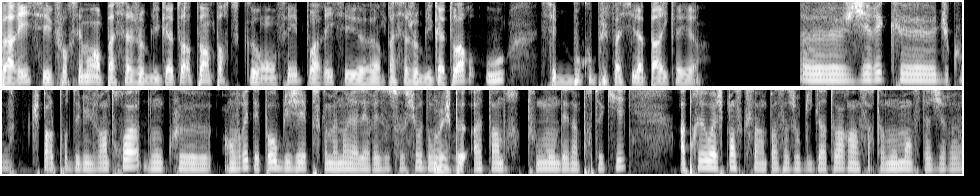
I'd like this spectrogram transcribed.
Paris, c'est forcément un passage obligatoire Peu importe ce qu'on fait, Paris, c'est euh, un passage obligatoire ou c'est beaucoup plus facile à Paris qu'ailleurs Euh, je dirais que du coup, tu parles pour 2023. Donc euh, en vrai, t'es pas obligé parce que maintenant il y a les réseaux sociaux, donc Oui. tu peux atteindre tout le monde et n'importe qui. Après, ouais, je pense que c'est un passage obligatoire à un certain moment. C'est-à-dire, euh,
